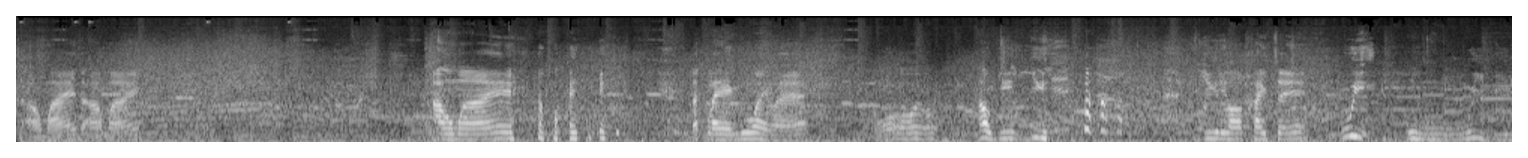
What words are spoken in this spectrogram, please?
จะเอาไหมจะเอาไหมเอาไหมเอาไหมนักเลงด้วยไหมโอ้ยเอ้ายืนยืนยืนรอใครเจ๊อุ้ยอุ้ยบิน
